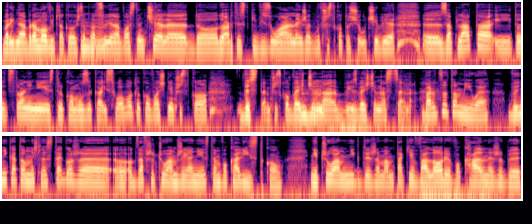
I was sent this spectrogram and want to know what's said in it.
Mariny Abramowicz, do kogoś, kto pracuje na własnym ciele, do, do artystki wizualnej, że jakby wszystko to się u ciebie e, zaplata i to zdecydowanie nie jest tylko muzyka i słowo, tylko właśnie wszystko występ, wszystko wejście na, jest wejściem na scenę. Bardzo to miłe. Wynika to myślę z tego, że e, od zawsze czułam, że ja nie jestem wokalistką. Nie czułam nigdy, że mam takie walory wokalne, żeby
